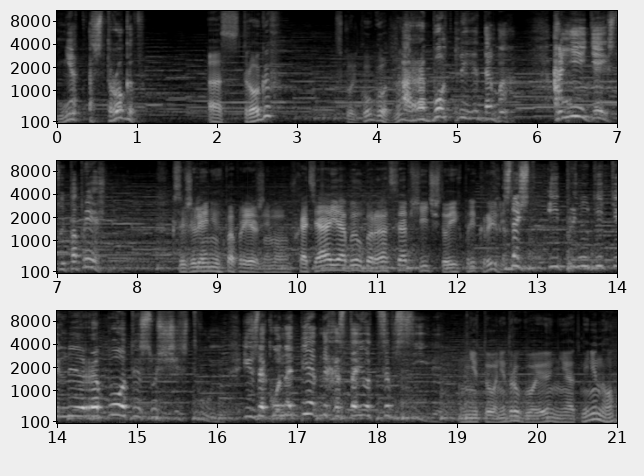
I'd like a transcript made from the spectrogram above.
нет острогов? А строгов? Сколько угодно. А работные дома, Они действуют по-прежнему. К сожалению, по-прежнему. Хотя я был бы рад сообщить, что их прикрыли. Значит, и принудительные работы существуют, и закон о бедных остается в силе. Ни то, ни другое не отменено.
